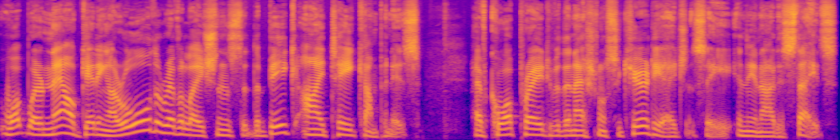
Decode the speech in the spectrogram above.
what we're now getting are all the revelations that the big IT companies have cooperated with the National Security Agency in the United States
